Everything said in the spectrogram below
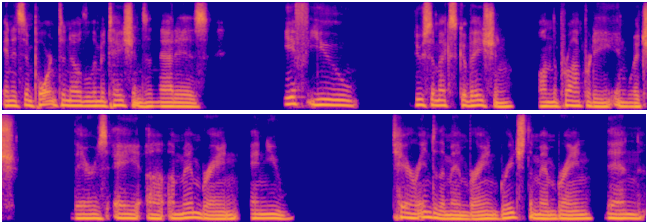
And it's important to know the limitations, and that is if you do some excavation on the property in which there's a, uh, a membrane and you tear into the membrane, breach the membrane, then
